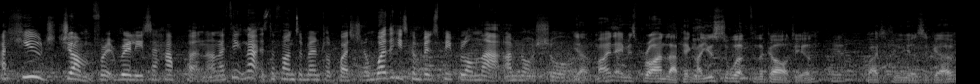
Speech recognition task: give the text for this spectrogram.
a huge jump for it really to happen. And I think that is the fundamental question. And whether he's convinced people on that, I'm not sure. Yeah, my name is Brian Lapping. I used to work for The Guardian quite a few years ago.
